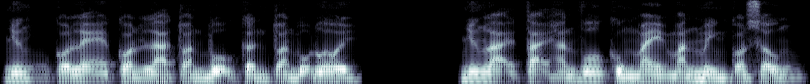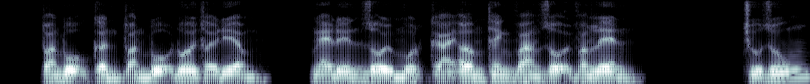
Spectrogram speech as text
nhưng có lẽ còn là toàn bộ cần toàn bộ đôi. Nhưng lại tại hắn vô cùng may mắn mình còn sống, toàn bộ cần toàn bộ đôi thời điểm, nghe đến rồi một cái âm thanh vang dội vang lên. Chu dũng.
